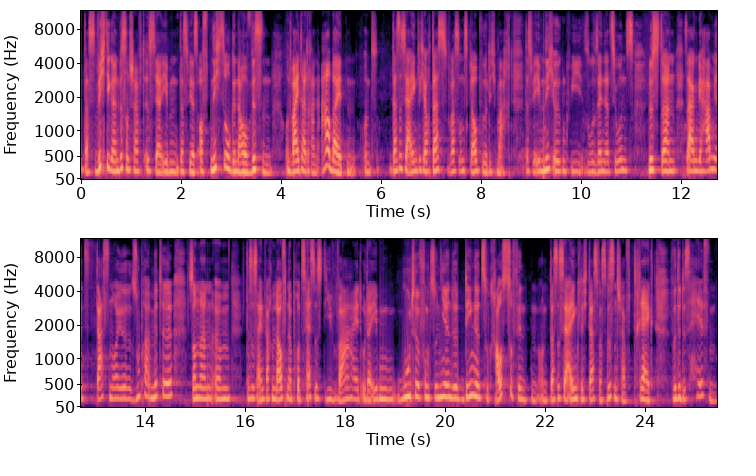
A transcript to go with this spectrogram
das Wichtige an Wissenschaft ist ja eben, dass wir es oft nicht so genau wissen und weiter daran arbeiten. Und das ist ja eigentlich auch das, was uns glaubwürdig macht, dass wir eben nicht irgendwie so sensationslüstern sagen, wir haben jetzt das neue Supermittel, sondern ähm, dass es einfach ein laufender Prozess ist, die Wahrheit oder eben gute, funktionierende Dinge zu, rauszufinden. Und das ist ja eigentlich das, was Wissenschaft trägt. Würde das helfen?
